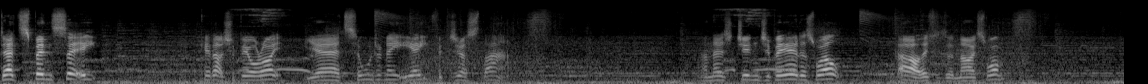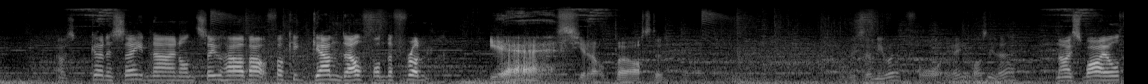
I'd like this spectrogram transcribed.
Dead Spin City. Okay, that should be alright. Yeah, 288 for just that. And there's Gingerbeard as well. Oh, this is a nice one. I was gonna say 9 on 2. How about fucking Gandalf on the front? Yes, you little bastard. He's only worth 48, was he there? Nice wild.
